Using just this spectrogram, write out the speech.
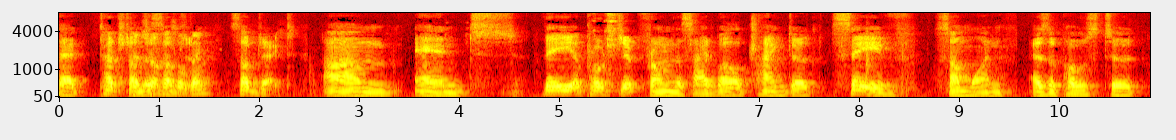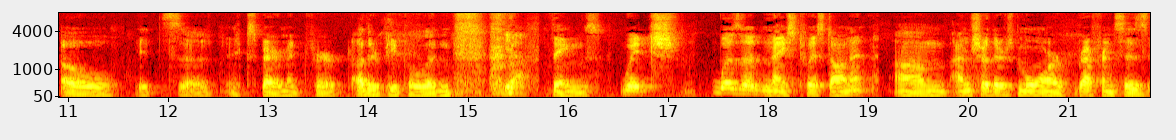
that touched on Touched the on this whole subject. subject. Um, and they approached it from the side, well, trying to save someone as opposed to, oh, it's uh, an experiment for other people and Yeah. things, which was a nice twist on it. Um, I'm sure there's more references,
